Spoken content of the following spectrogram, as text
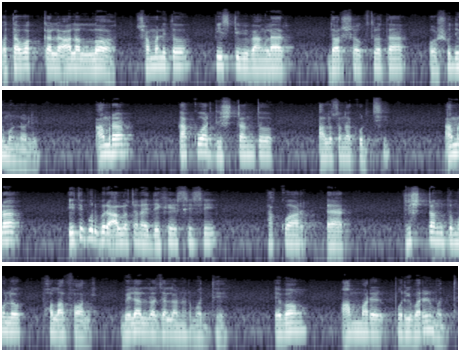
وتوكل على الله সম্মানিত পিস টিভি বাংলার দর্শক শ্রোতা ও সুধীমণ্ডলী আমরা তাকুয়ার দৃষ্টান্ত আলোচনা করছি আমরা ইতিপূর্বের আলোচনায় দেখে এসেছি তাকুয়ার এক দৃষ্টান্তমূলক ফলাফল বেলাল রাজাল্লাহর মধ্যে এবং আম্মারের পরিবারের মধ্যে।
